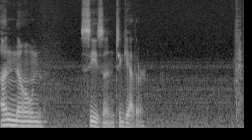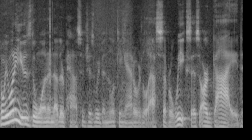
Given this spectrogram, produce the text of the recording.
unknown season together. And we want to use the one another passages we've been looking at over the last several weeks as our guide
